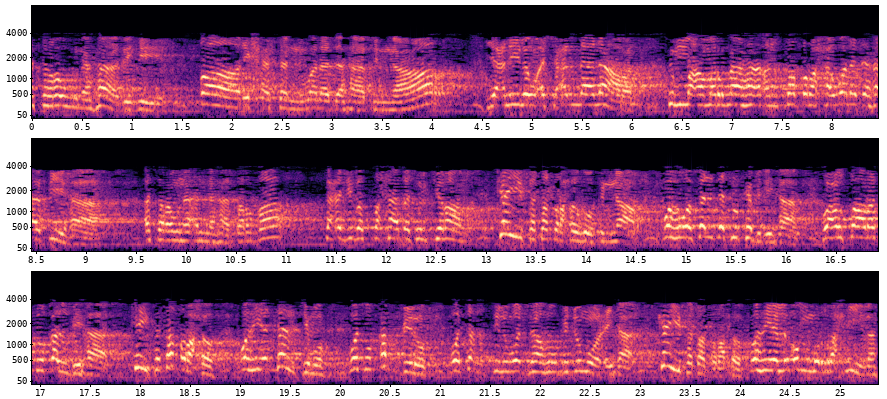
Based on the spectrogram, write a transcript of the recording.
أترون هذه طارحة ولدها في النار؟ يعني لو أشعلنا نارا ثم أمرناها أن تطرح ولدها فيها أترون أنها ترضى؟ فعجب الصحابة الكرام كيف تطرحه في النار؟ وهو فلدة كبدها وعصارة قلبها كيف تطرحه؟ وهي تلتمه وتقبله وتغسل وجهه بدموعها كيف تطرحه؟ وهي الأم الرحيمة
